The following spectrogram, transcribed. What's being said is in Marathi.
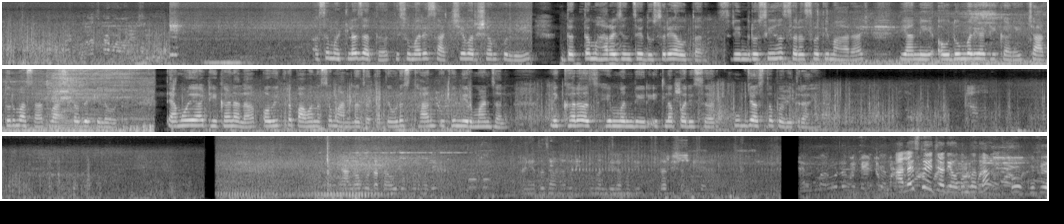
असं म्हटलं जातं की सुमारे सातशे वर्षांपूर्वी दत्त महाराजांचे दुसरे अवतार श्री नृसिंह सरस्वती महाराज यांनी औदुंबर या ठिकाणी चातुर्मासात वास्तव्य केलं होतं. त्यामुळे या ठिकाणाला पवित्र पावन असं मानलं जातं. तेवढं स्थान तिथे निर्माण झालं. आणि खरंच हे मंदिर इथला परिसर खूप जास्त पवित्र आहे. आणि आता जाणार मंदिरामध्ये दर्शन घ्यायला. आलायस तू याच्या आधी औदुंबरला हो खूप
